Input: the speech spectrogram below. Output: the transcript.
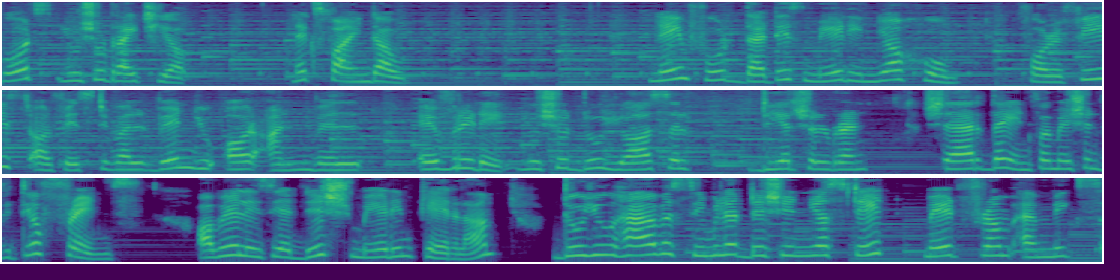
words you should write here. Next find out. Name food that is made in your home for a feast or festival when you are unwell every day. You should do yourself dear children share the information with your friends. Avial is a dish made in kerala. Do you have a similar dish in your state made from a mix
